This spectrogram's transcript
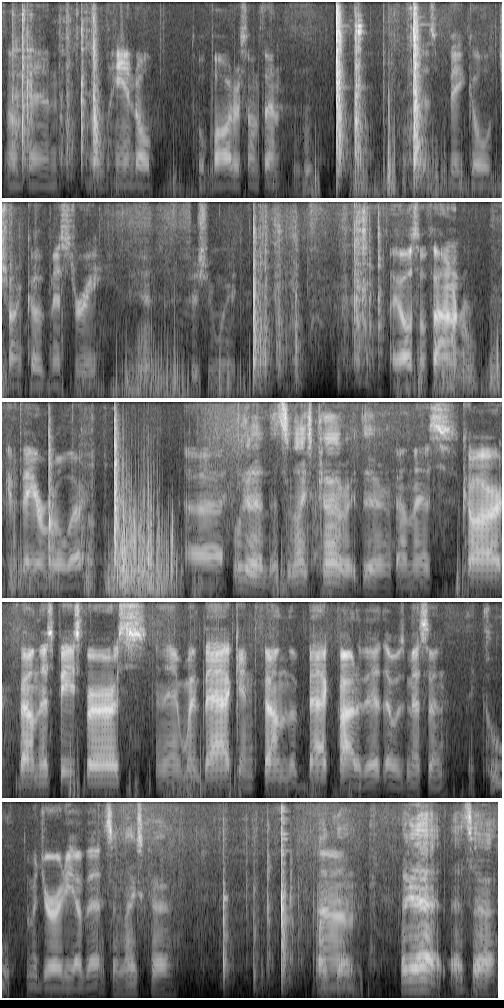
something, an old handle to a pot or something. Mhm. This big old chunk of mystery. Yeah, fishing weight. I also found a conveyor roller. Uh, Look at that. That's a nice car right there. found this car, found this piece first, and then went back and found the back part of it that was missing, Hey, cool. the majority of it. That's a nice car. I like Um, that. Look at that. That's a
